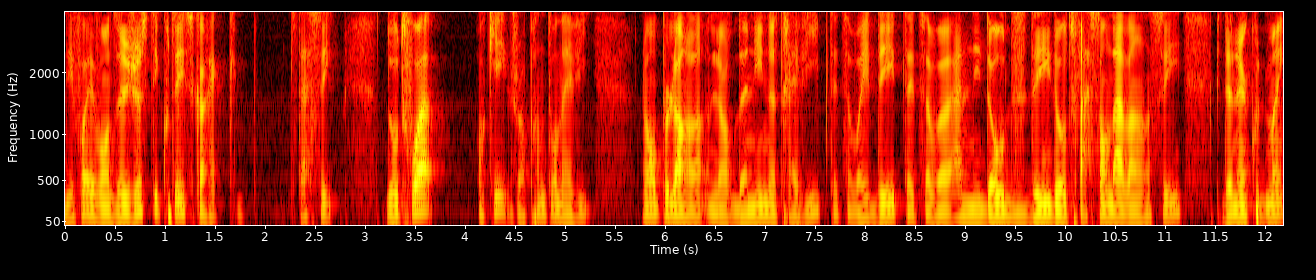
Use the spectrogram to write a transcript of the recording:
Des fois, ils vont dire juste écouter, c'est correct, c'est assez. D'autres fois, OK, je vais prendre ton avis. Là, on peut leur, donner notre avis. Peut-être ça va aider, peut-être ça va amener d'autres idées, d'autres façons d'avancer, puis donner un coup de main.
